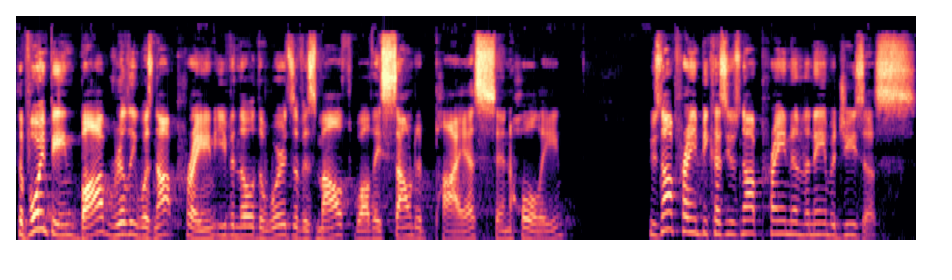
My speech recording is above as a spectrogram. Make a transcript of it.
The point being, Bob really was not praying, even though the words of his mouth, while they sounded pious and holy, he was not praying because he was not praying in the name of Jesus.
